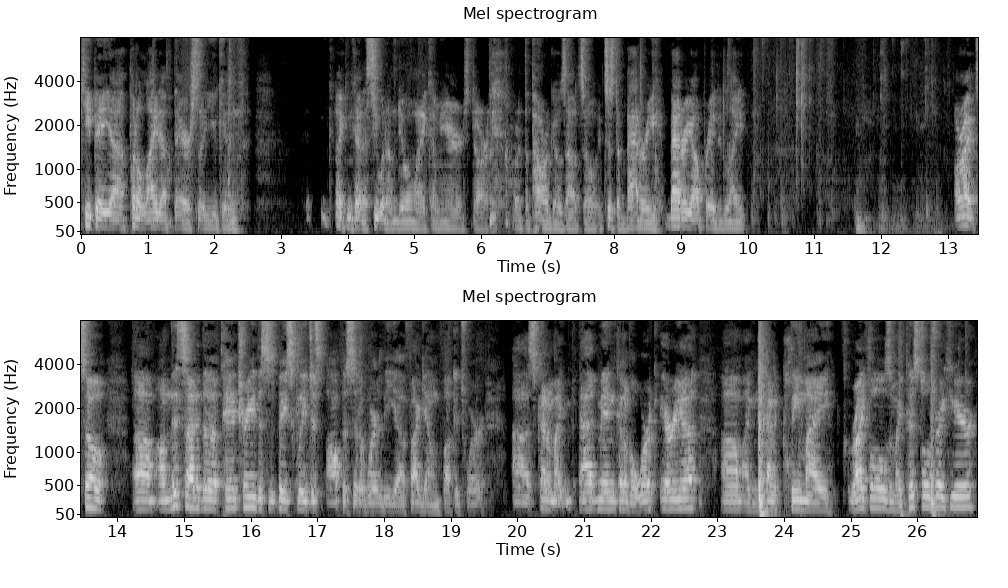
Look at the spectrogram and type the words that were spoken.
keep a uh, put a light up there so you can I can kind of see what I'm doing when I come here. It's dark or if the power goes out. So it's just a battery battery operated light. All right, so um, on this side of the pantry, this is basically just opposite of where the uh, five gallon buckets were. Uh, it's kind of my admin, kind of a work area. Um, I can kind of clean my rifles and my pistols right here.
